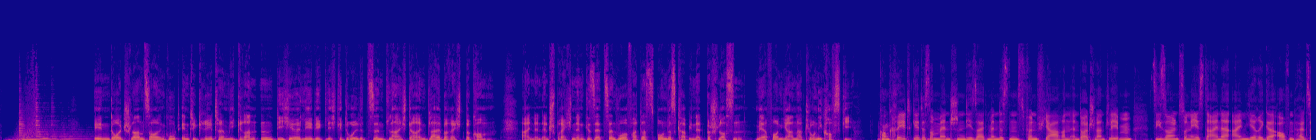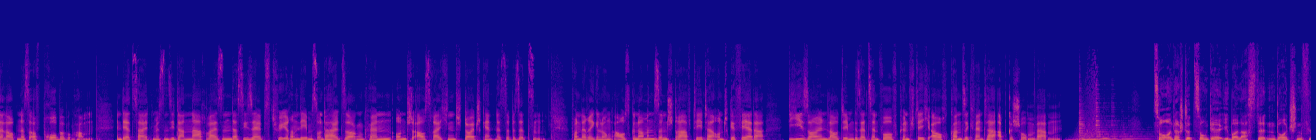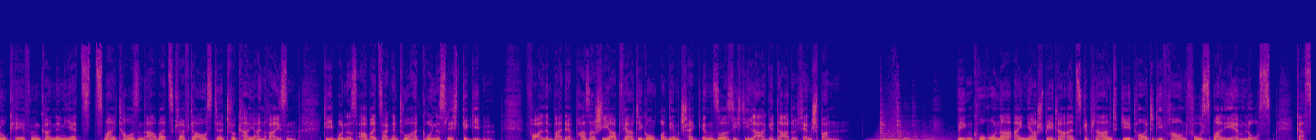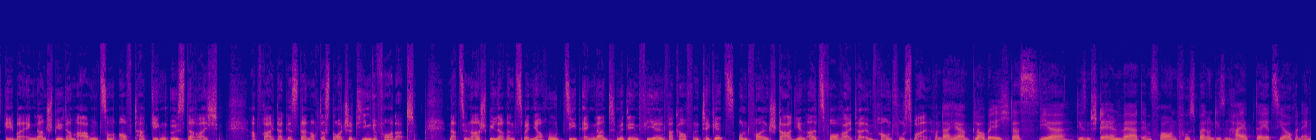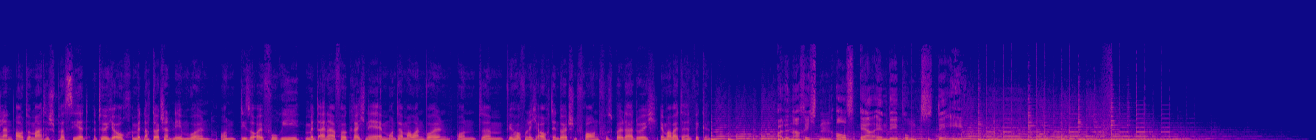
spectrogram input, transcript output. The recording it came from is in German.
In Deutschland sollen gut integrierte Migranten, die hier lediglich geduldet sind, leichter ein Bleiberecht bekommen. Einen entsprechenden Gesetzentwurf hat das Bundeskabinett beschlossen. Mehr von Jana Klonikowski. Konkret geht es um Menschen, die seit mindestens fünf Jahren in Deutschland leben. Sie sollen zunächst eine einjährige Aufenthaltserlaubnis auf Probe bekommen. In der Zeit müssen sie dann nachweisen, dass sie selbst für ihren Lebensunterhalt sorgen können und ausreichend Deutschkenntnisse besitzen. Von der Regelung ausgenommen sind Straftäter und Gefährder. Die sollen laut dem Gesetzentwurf künftig auch konsequenter abgeschoben werden. Zur Unterstützung der überlasteten deutschen Flughäfen können jetzt 2000 Arbeitskräfte aus der Türkei einreisen. Die Bundesarbeitsagentur hat grünes Licht gegeben. Vor allem bei der Passagierabfertigung und dem Check-in soll sich die Lage dadurch entspannen. Wegen Corona ein Jahr später als geplant geht heute die Frauenfußball-EM los. Gastgeber England spielt am Abend zum Auftakt gegen Österreich. Ab Freitag ist dann noch das deutsche Team gefordert. Nationalspielerin Svenja Huth sieht England mit den vielen verkauften Tickets und vollen Stadien als Vorreiter im Frauenfußball. Von daher glaube ich, dass wir diesen Stellenwert im Frauenfußball und diesen Hype, der jetzt hier auch in England automatisch passiert, natürlich auch mit nach Deutschland nehmen wollen und diese Euphorie mit einer einer erfolgreichen EM untermauern wollen und ähm, wir hoffentlich auch den deutschen Frauenfußball dadurch immer weiterentwickeln. Alle Nachrichten auf rnd.de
